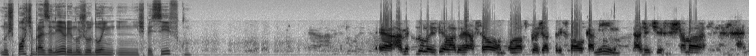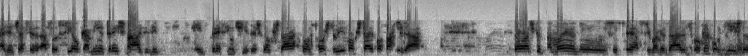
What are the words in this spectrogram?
no esporte brasileiro e no judô em, em específico? É, a metodologia lá do Reação, o nosso projeto principal, o Caminho, a gente chama, a gente associa o caminho três fases imprescindíveis: conquistar, construir, conquistar e compartilhar. Então, acho que o tamanho do sucesso de uma medalha, de qualquer conquista,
